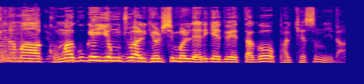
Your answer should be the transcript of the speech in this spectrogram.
그나마 공화국에 영주할 결심을 내리게 됐다고 밝혔습니다.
